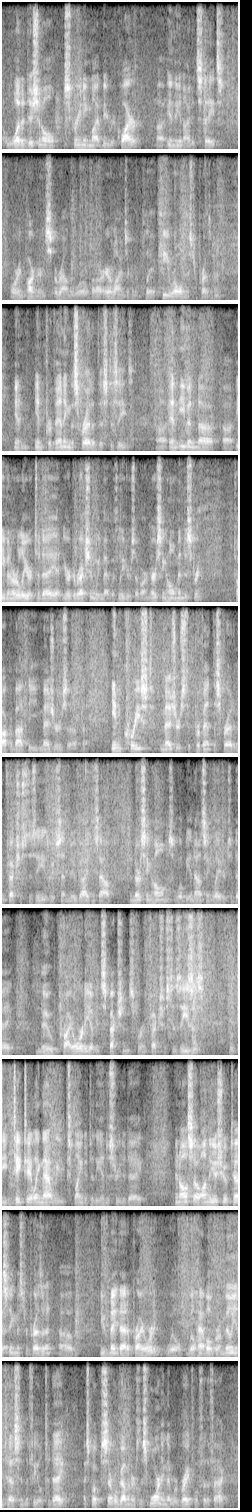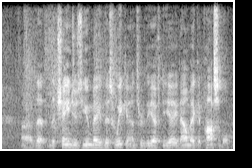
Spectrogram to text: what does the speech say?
what additional screening might be required uh, in the United States or in partners around the world. But our airlines are going to play a key role, Mr. President, in, in preventing the spread of this disease. Uh, And even, uh, uh, even earlier today, at your direction, we met with leaders of our nursing home industry to talk about the measures, uh, the increased measures to prevent the spread of infectious disease. We've sent new guidance out to nursing homes. We'll be announcing later today a new priority of inspections for infectious diseases. We'll be detailing that. We explained it to the industry today. And also on the issue of testing, Mr. President, uh, you've made that a priority. We'll, we'll have over a million tests in the field today. I spoke to several governors this morning that were grateful for the fact uh, that the changes you made this weekend through the FDA now make it possible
